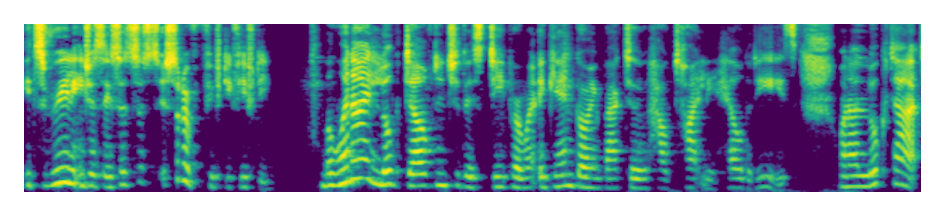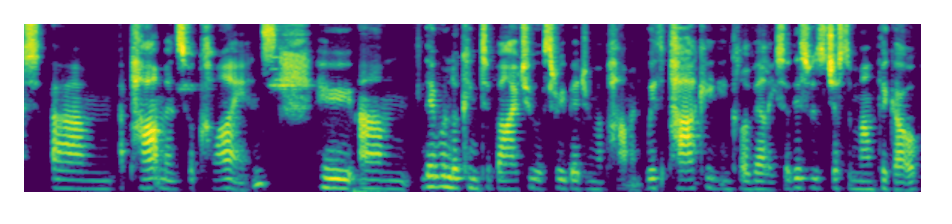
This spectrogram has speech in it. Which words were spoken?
it's really interesting. So it's just it's sort of 50 50. But when I looked, delved into this deeper, when, again, going back to how tightly held it is, when I looked at um, apartments for clients who um, they were looking to buy two or three bedroom apartment with parking in Clovelly. So this was just a month ago.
